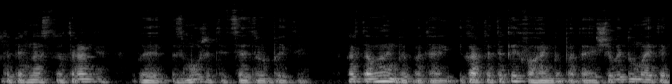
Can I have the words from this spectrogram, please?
до 15 травня, ви зможете це зробити. Карта вагань випадає, і карта таких вагань випадає, що ви думаєте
